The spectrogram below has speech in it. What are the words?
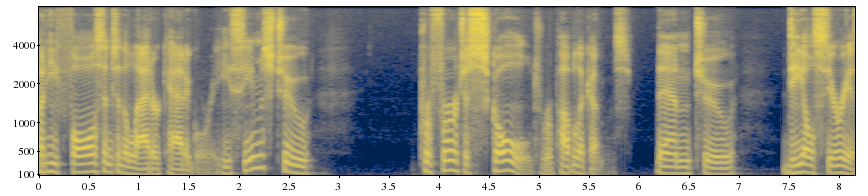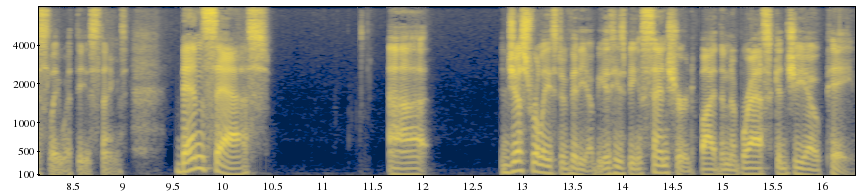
but he falls into the latter category. He seems to prefer to scold Republicans than to deal seriously with these things. Ben Sasse uh, just released a video because he's being censured by the Nebraska GOP.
